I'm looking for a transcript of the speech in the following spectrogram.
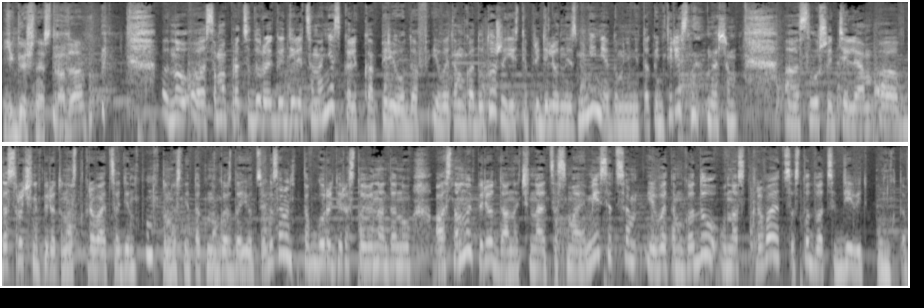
ЕГЭшная страда. Но э, сама процедура ЕГЭ делится на несколько периодов, и в этом году тоже есть определенные изменения. Я думаю, не так интересны нашим э, слушателям. Э, в досрочный период у нас открывается один пункт, у нас не так много сдается экзамен в городе Ростове-на-Дону, а основной период, да, начинается с мая месяца, и в этом году у нас открывается 129 пунктов.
